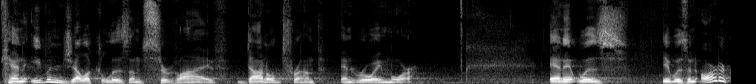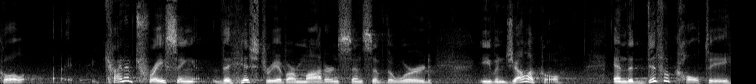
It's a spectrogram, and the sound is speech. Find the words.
can evangelicalism survive Donald Trump and Roy Moore? And it was, it was an article kind of tracing the history of our modern sense of the word evangelical and the difficulty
